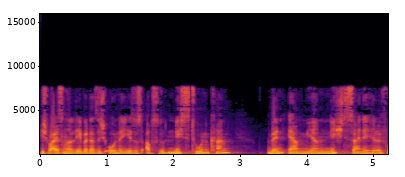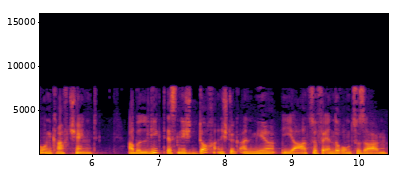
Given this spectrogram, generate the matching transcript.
Ich weiß und erlebe, dass ich ohne Jesus absolut nichts tun kann, wenn er mir nicht seine Hilfe und Kraft schenkt. Aber liegt es nicht doch ein Stück an mir, Ja zur Veränderung zu sagen?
